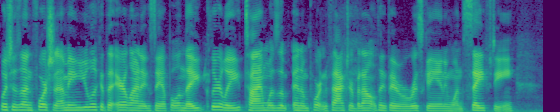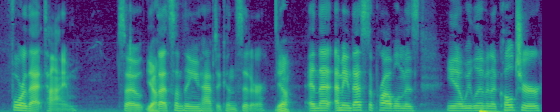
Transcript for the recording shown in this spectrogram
Which is unfortunate. I mean, you look at the airline example, and they clearly time was a, an important factor, but I don't think they were risking anyone's safety for that time. So yeah. that's something you have to consider. Yeah and that i mean that's the problem is you know we live in a culture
